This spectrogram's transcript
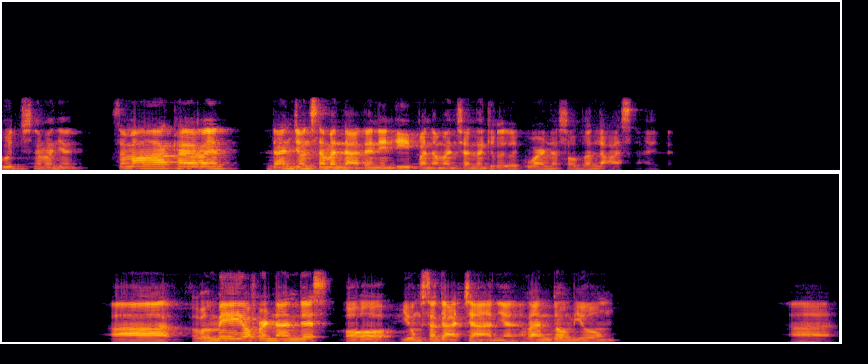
goods naman yan. Sa mga current dungeons naman natin, hindi pa naman siya nagre-require na sobrang lakas na item. Ah, Romeo Fernandez, oo, yung sa gacha, ano yan, random yung ah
